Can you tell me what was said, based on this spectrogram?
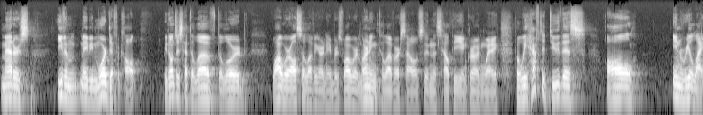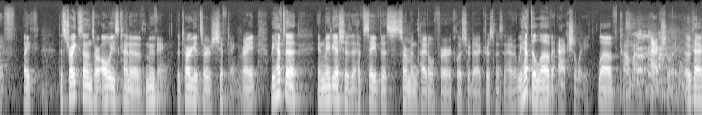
matters even maybe more difficult, we don't just have to love the Lord while we're also loving our neighbors, while we're learning to love ourselves in this healthy and growing way, but we have to do this all in real life. Like, the strike zones are always kind of moving. The targets are shifting, right? We have to, and maybe I should have saved this sermon title for closer to Christmas and Advent. We have to love actually. Love, comma, actually, okay?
